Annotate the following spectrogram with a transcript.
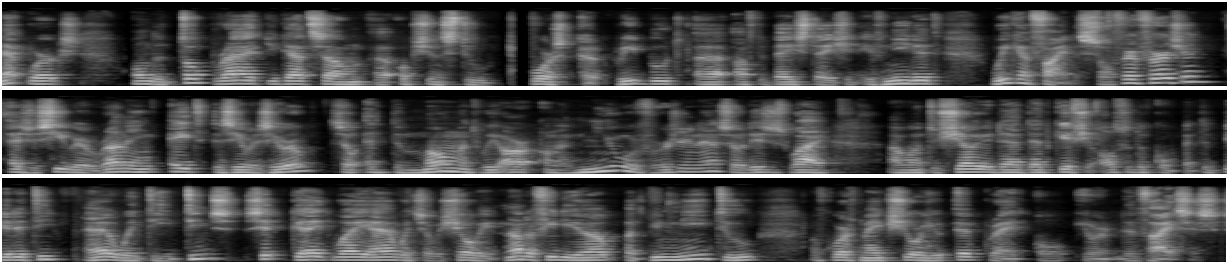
networks. On the top right, you got some uh, options to force a reboot uh, of the base station if needed. We can find the software version. As you see, we're running 8.0.0. So at the moment, we are on a newer version. Eh? So this is why I want to show you that that gives you also the compatibility uh, with the Teams SIP gateway, uh, which I will show you in another video, but you need to, of course, make sure you upgrade all your devices.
